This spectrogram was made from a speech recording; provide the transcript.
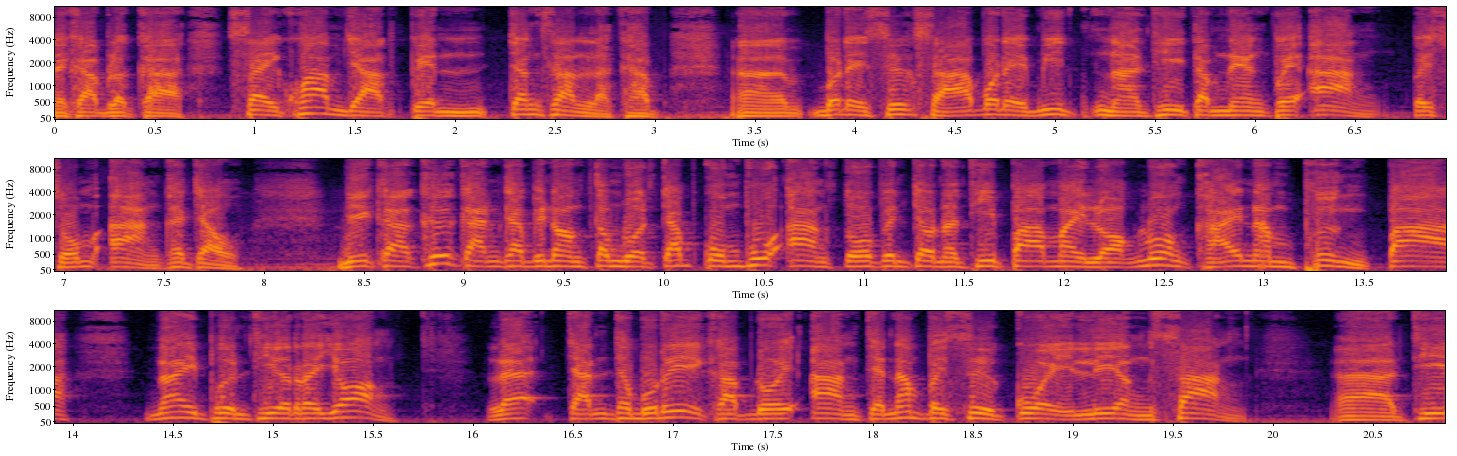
นะครับแล้วก็ใส่ความอยากเป็นจังสั้นล่ะครับอ่าบ่ได้ศึกษาบ่ได้มีหน้าที่ตำแหน่งไปอ้าง ไปสมอ้างข้าเจ้านี่ก็คือกันครับพี่น้องตำรวจจับกลุ่มผู้อ้างตัวเป็นเจ้าหน้าที่ป่าไม้หลอกล่วงขายนำพึ่งป่าในพื้นที่ระยอง และจันทบุรีครับ โดยอ้างจะนำไปซื้อกล้วยเลี้ยงสร้างที่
